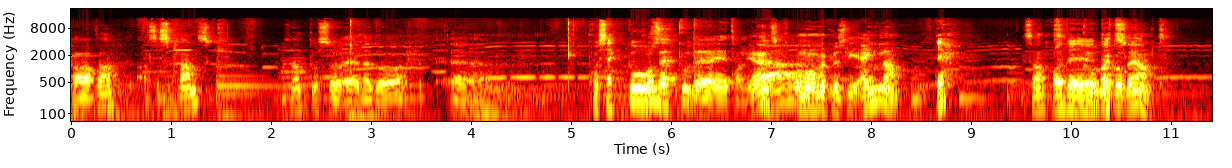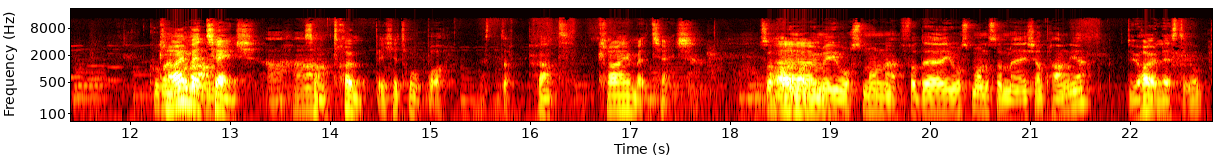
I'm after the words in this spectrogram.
cava, altså spansk. Og så er det da eh, Prosecco. Prosecco, det er italiensk. Ja. Og nå er vi plutselig i England. Ja. Sant? Og det er jo Hvordan går det an? dødskult. Hvordan går det Climate an? change, Aha, som Trump ikke tror på. nettopp. Sant? Climate change. Så har det noe Um, med jordsmonnet. For det er jordsmonnet som er i champagne. Du har jo lest deg opp.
